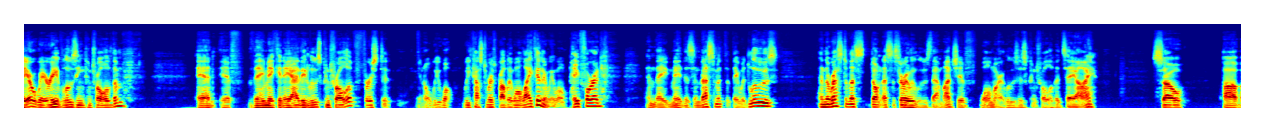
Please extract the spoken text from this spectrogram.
they are wary of losing control of them. And if they make an AI they lose control of, first, it, you know, we won't, we customers probably won't like it and we won't pay for it. and they made this investment that they would lose. And the rest of us don't necessarily lose that much if Walmart loses control of its AI. So, uh,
